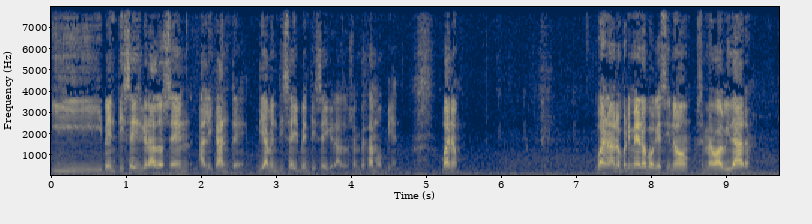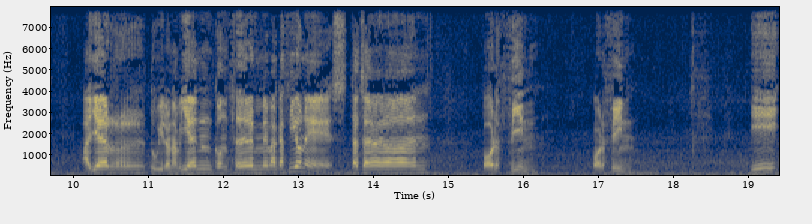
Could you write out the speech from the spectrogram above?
y 26 grados en Alicante. Día 26, 26 grados, empezamos bien. Bueno, bueno, lo primero, porque si no se me va a olvidar. Ayer tuvieron a bien concederme vacaciones. ¡Tachan! Por fin por fin. Y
